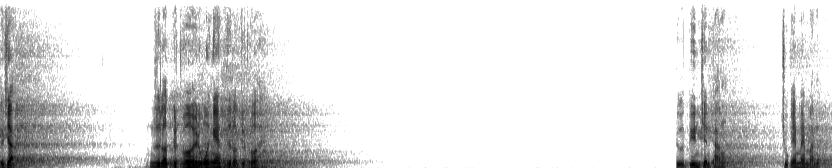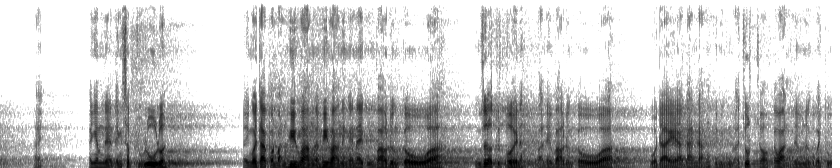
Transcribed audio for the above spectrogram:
được chưa? Rất là tuyệt vời đúng không anh em? Rất là tuyệt vời. Tự tin chiến thắng. Chúc em may mắn. Đấy. anh em này đánh sập chủ lù luôn. Đấy, ngoài ra còn bạn Huy Hoàng là Huy Hoàng thì ngày nay cũng vào đường cầu uh, cũng rất là tuyệt vời này. Bạn ấy vào đường cầu à, của đài à, Đà Nẵng thì mình cũng đã chốt cho các bạn đường cầu bạch thủ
